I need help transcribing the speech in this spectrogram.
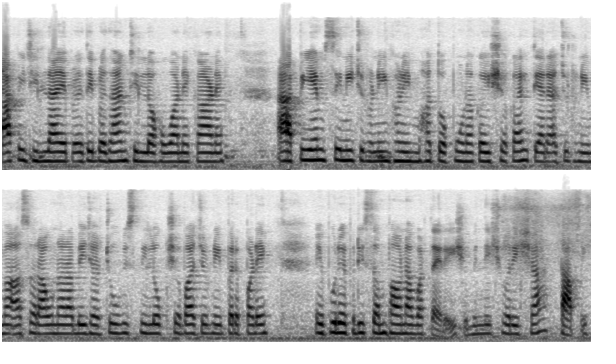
તાપી જિલ્લા એ પ્રતિપ્રધાન જિલ્લો હોવાને કારણે આ પીએમસીની ચૂંટણી ઘણી મહત્વપૂર્ણ કહી શકાય. ત્યારે આ ચૂંટણીમાં અસર આવનારા બે હજાર ચોવીસની લોકસભા ચૂંટણી પર પડે એ પૂરેપૂરી સંભાવના વર્તાઈ રહી છે. બિંદેશ્વરી શાહ, તાપી.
